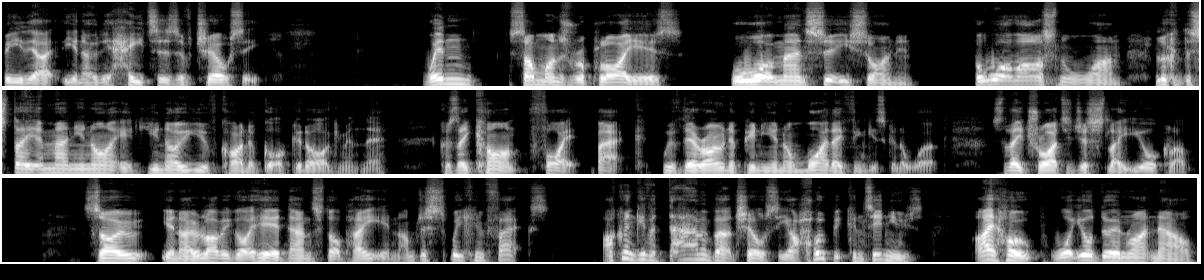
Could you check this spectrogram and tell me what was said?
be the, you know, the haters of Chelsea. When someone's reply is, well, what a Man City signing? But what have Arsenal won? Look at the state of Man United. You know you've kind of got a good argument there because they can't fight back with their own opinion on why they think it's going to work. So they try to just slate your club. So, you know, like we got here, Dan, stop hating. I'm just speaking facts. I couldn't give a damn about Chelsea. I hope it continues. I hope what you're doing right now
